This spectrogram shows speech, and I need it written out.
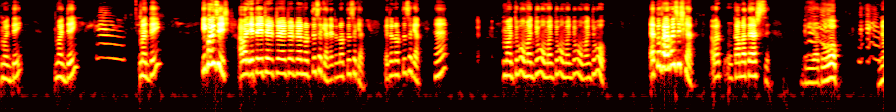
মার দেই মার দেই মার দেই। কি করেছিস? আবার এটা এটা এটা এটা এটা নড়তেছে কেন? এটা নড়তেছে কেন? এটা নড়তেছে কেন? হ্যাঁ? মার দেবো মার দেবো মার দেবো মার মার এত খারাপ হয়েছিস কেন? আবার কামড়াতে আসছে। বিয়া দোপ ন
